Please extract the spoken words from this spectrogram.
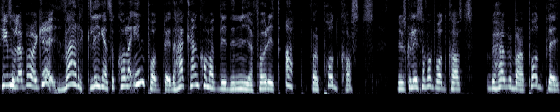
Himla bra grej. Verkligen, så kolla in Podplay. Det här kan komma att bli din nya favoritapp för podcasts. Du ska lyssna på podcasts, då behöver du bara Podplay,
